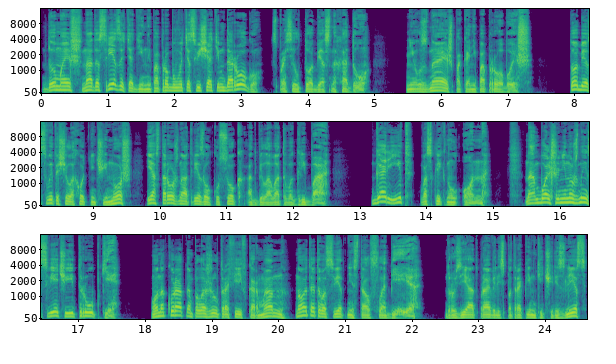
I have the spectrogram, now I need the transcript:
«Думаешь, надо срезать один и попробовать освещать им дорогу?» — спросил Тобиас на ходу. «Не узнаешь, пока не попробуешь». Тобиас вытащил охотничий нож и осторожно отрезал кусок от беловатого гриба. «Горит!» — воскликнул он. «Нам больше не нужны свечи и трубки!» Он аккуратно положил трофей в карман, но от этого свет не стал слабее. Друзья отправились по тропинке через лес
